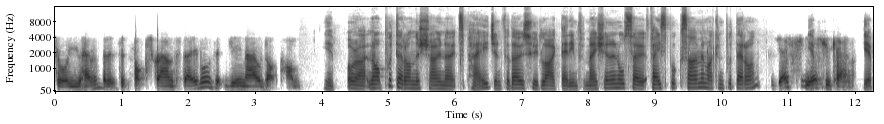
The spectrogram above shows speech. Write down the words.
sure you have it, but it's at foxgroundstables at gmail.com. Yeah. All right. And I'll put that on the show notes page. And for those who'd like that information, and also Facebook, Simon, I can put that on? Yes, yes, you can. Yep.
